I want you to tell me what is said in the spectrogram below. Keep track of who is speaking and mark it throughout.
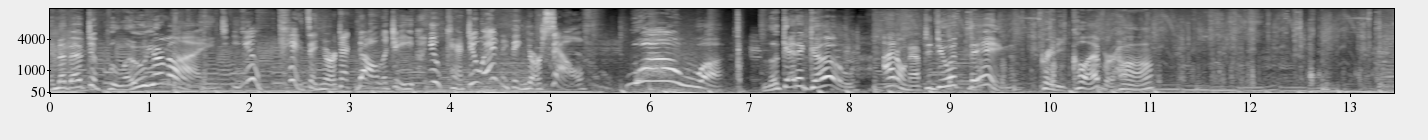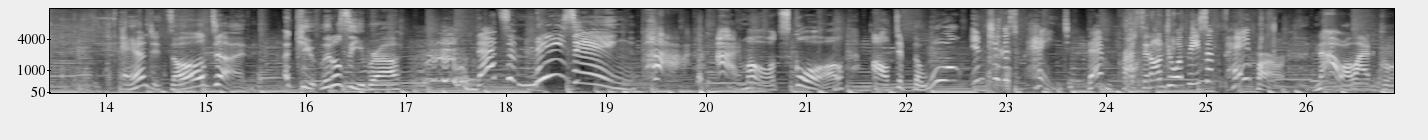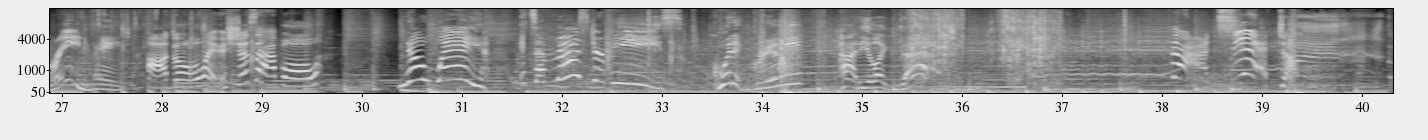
Speaker 1: I'm about to blow your mind.
Speaker 2: You kids and your technology! You can't do anything yourself!
Speaker 1: Whoa! Look at it go! I don't have to do a thing. Pretty clever, huh? And it's all done. A cute little zebra.
Speaker 2: That's amazing! Ha! I'm old school. I'll dip the wool into this paint, then press it onto a piece of paper. Now I'll add green paint. A delicious apple!
Speaker 1: Granny! How do you like that?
